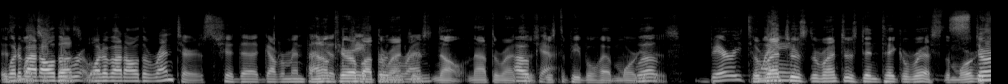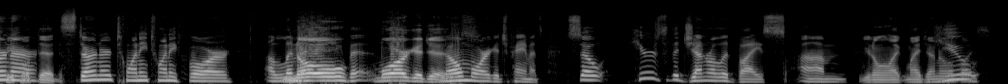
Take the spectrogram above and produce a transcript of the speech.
what about all the possible. what about all the renters? Should the government? Then I don't care about the renters. rent? No, not the renters. Okay. Just the people who have mortgages. Well. Barry the renters, the renters didn't take a risk. The mortgage Sterner, people did. Sterner 2024 eliminate No the- mortgages. No mortgage payments. So here's the general advice. Um, You don't like my general You- advice?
